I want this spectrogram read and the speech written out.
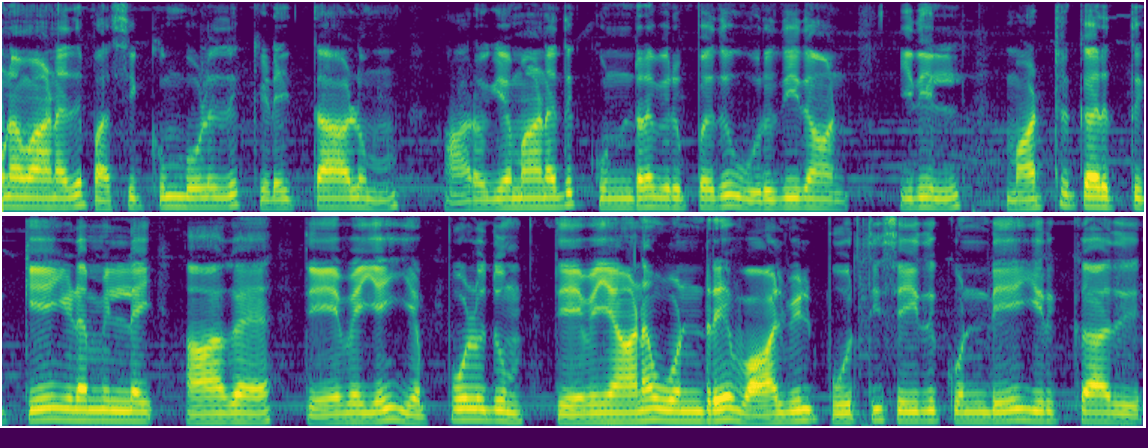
உணவானது பசிக்கும் பொழுது கிடைத்தாலும் ஆரோக்கியமானது குன்றவிருப்பது உறுதிதான். இதில் மாற்று கருத்துக்கே இடமில்லை. ஆக, தேவையை எப்பொழுதும் தேவையான ஒன்றே வாழ்வில் பூர்த்தி செய்து கொண்டே இருக்காது.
